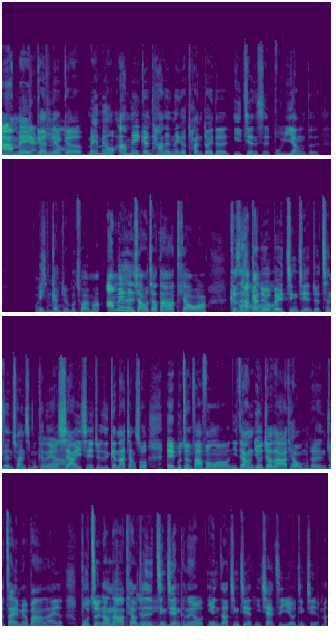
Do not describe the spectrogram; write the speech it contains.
阿妹跟那个没有没有阿妹跟他的那个团队的意见是不一样的。哎、欸，感觉不出来吗？阿妹很想要叫大家跳啊，可是她感觉有被经纪人，哦、就是陈振川什么，可能有下一些，就是跟他讲说，哎、啊欸，不准发疯哦，你这样又叫大家跳，我们可能就再也没有办法来了，不准让大家跳。就是经纪人可能有，因为你知道经纪人，你现在自己也有经纪人嘛，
